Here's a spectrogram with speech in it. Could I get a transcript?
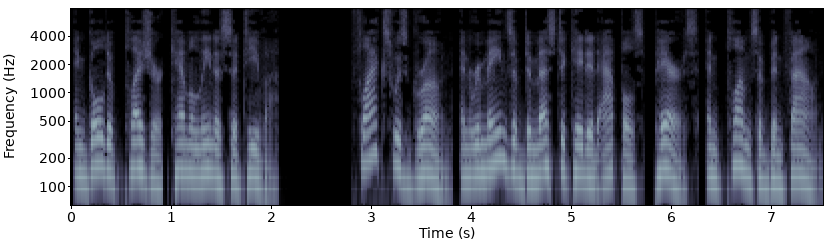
and gold of pleasure Camelina sativa. Flax was grown, and remains of domesticated apples, pears, and plums have been found.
